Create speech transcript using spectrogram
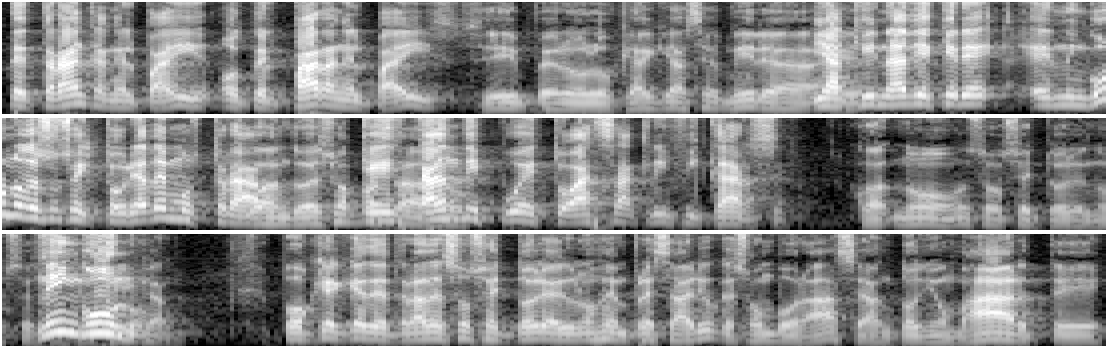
te trancan el país o te paran el país. Sí, pero lo que hay que hacer, mira... Y aquí eh, nadie quiere, en ninguno de esos sectores ha demostrado que están dispuestos a sacrificarse. no, esos sectores no se Ninguno. Porque que detrás de esos sectores hay unos empresarios que son voraces, Antonio Marte,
